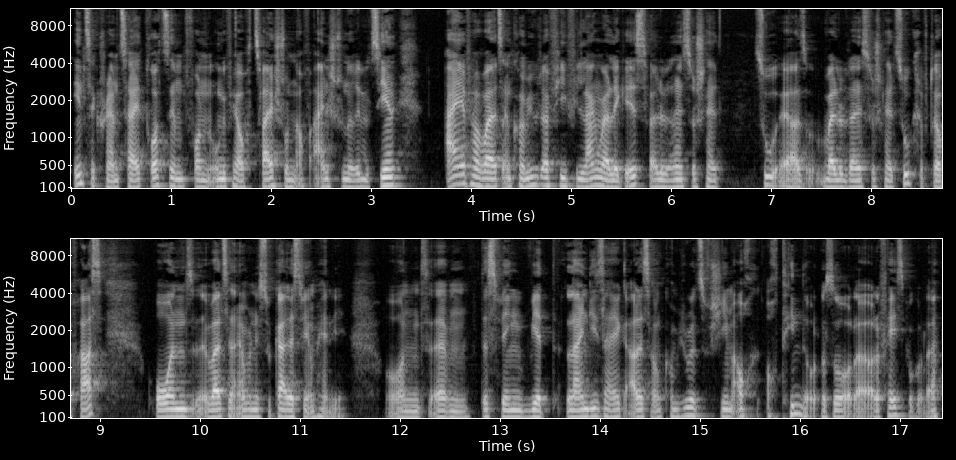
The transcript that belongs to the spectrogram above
Instagram-Zeit trotzdem von ungefähr auf zwei Stunden auf eine Stunde reduzieren. Einfach weil es am Computer viel, viel langweilig ist, weil du da nicht so schnell zu, äh, also weil du da nicht so schnell Zugriff drauf hast und äh, weil es dann einfach nicht so geil ist wie am Handy. Und ähm, deswegen wird allein dieser Hack alles auf dem Computer zu verschieben, auch, auch Tinder oder so oder, oder Facebook oder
